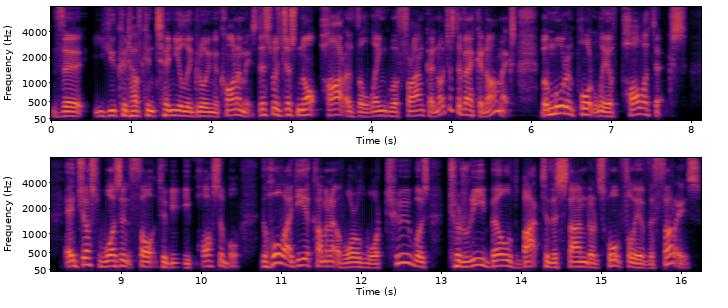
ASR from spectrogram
that you could have continually growing economies. This was just not part of the lingua franca, not just of economics, but more importantly of politics. It just wasn't thought to be possible. The whole idea coming out of World War II was to rebuild back to the standards, hopefully, of the 30s.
